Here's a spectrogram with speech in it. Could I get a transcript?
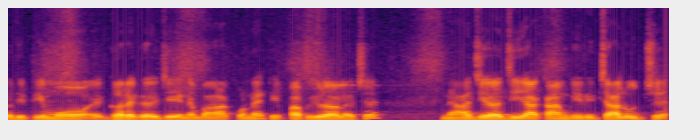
બધી ટીમો ઘરે ઘરે જઈને બાળકોને ટીપા પીવડાવેલા છે. અને આજે હજી આ કામગીરી ચાલુ જ છે.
